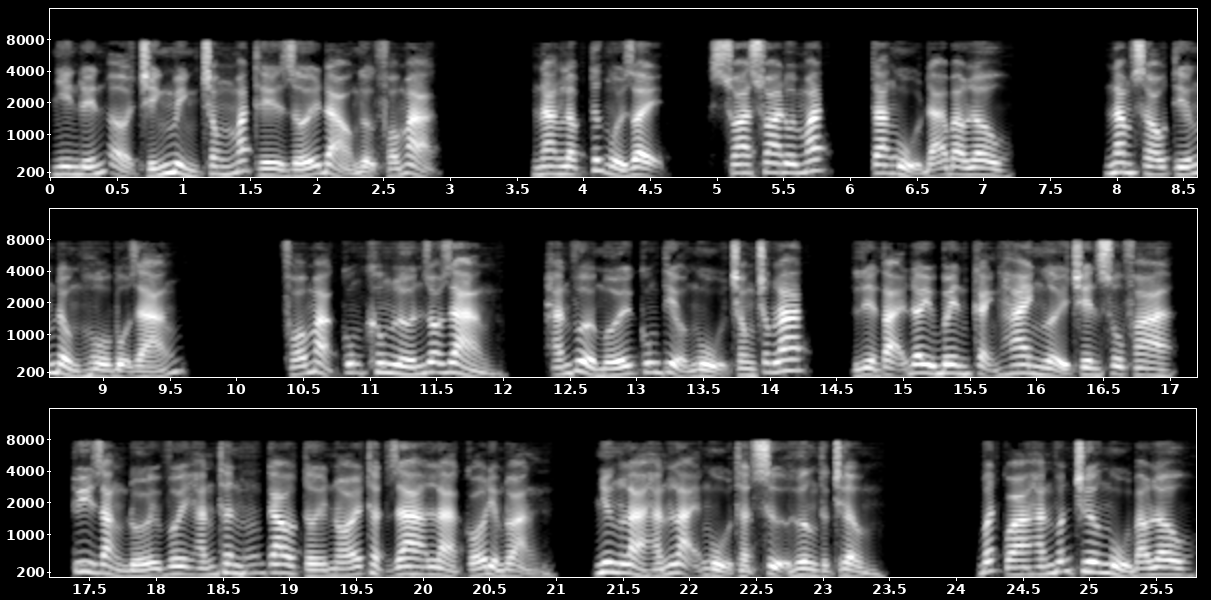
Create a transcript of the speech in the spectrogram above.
nhìn đến ở chính mình trong mắt thế giới đảo ngược phó mạc. Nàng lập tức ngồi dậy, xoa xoa đôi mắt, ta ngủ đã bao lâu? Năm sáu tiếng đồng hồ bộ dáng. Phó mạc cũng không lớn rõ ràng, hắn vừa mới cũng tiểu ngủ trong chốc lát, liền tại đây bên cạnh hai người trên sofa, tuy rằng đối với hắn thân cao tới nói thật ra là có điểm đoạn, nhưng là hắn lại ngủ thật sự hương thực trầm. Bất quá hắn vẫn chưa ngủ bao lâu,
